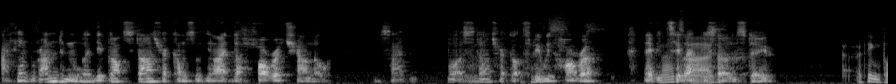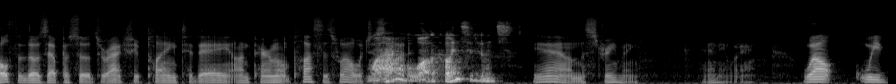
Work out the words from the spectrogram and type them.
I think randomly they've got Star Trek on something like the Horror Channel. It's like, what has Star Trek got to do with horror? Maybe that's two odd. episodes do. I think both of those episodes were actually playing today on Paramount Plus as well, which is Wow, odd. what a coincidence. Yeah, on the streaming. Anyway, well, we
